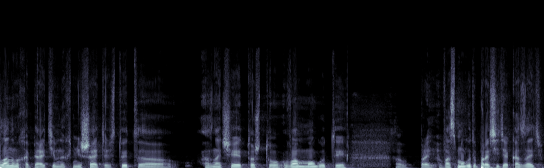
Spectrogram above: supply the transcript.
плановых оперативных вмешательств, то это означает то, что вам могут и вас могут попросить оказать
